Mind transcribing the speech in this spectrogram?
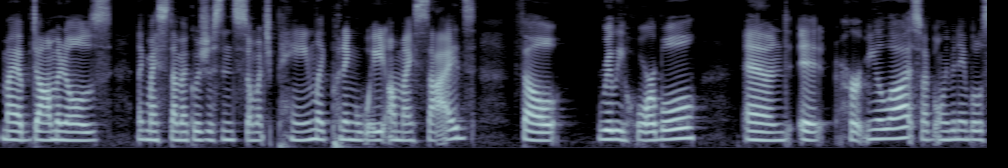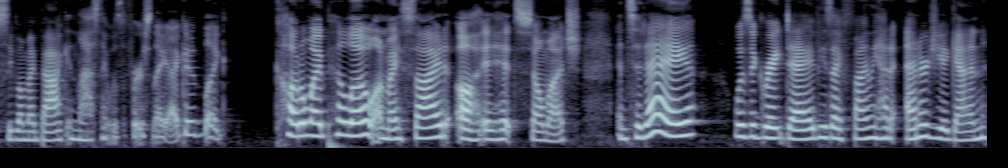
my abdominals, like my stomach was just in so much pain. Like putting weight on my sides felt really horrible and it hurt me a lot. So I've only been able to sleep on my back. And last night was the first night I could like cuddle my pillow on my side. Oh, it hits so much. And today was a great day because I finally had energy again.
